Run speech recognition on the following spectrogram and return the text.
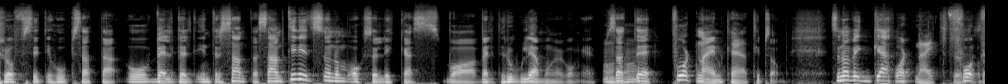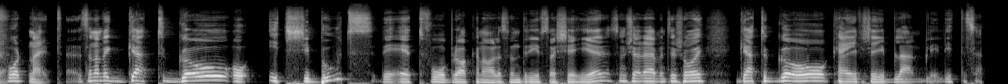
proffsigt ihopsatta och väldigt, väldigt intressanta. Samtidigt som de också lyckas vara väldigt roliga många gånger. Så att eh, Fortnine kan jag tipsa om. Sen har vi Got Fortnite, For. Fortnite. Sen har vi Got to Go och Itchy Boots. Det är två bra kanaler som drivs av tjejer som kör äventyrshoj. Got to Go kan i och för sig ibland bli lite så här,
